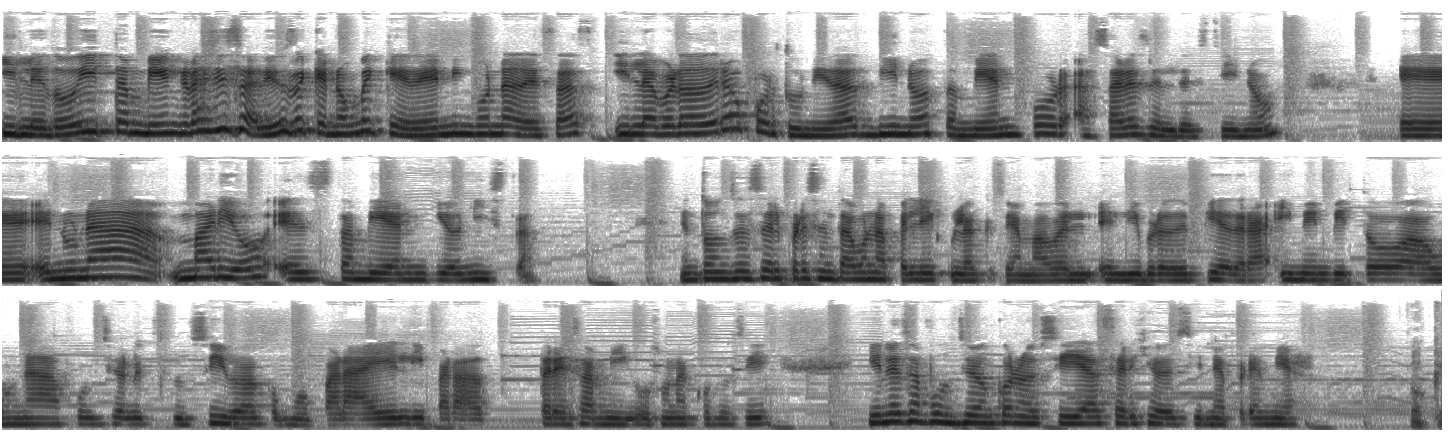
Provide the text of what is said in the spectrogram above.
Y le doy también gracias a Dios de que no me quedé en ninguna de esas. Y la verdadera oportunidad vino también por azares del destino. Eh, en una, Mario es también guionista. Entonces él presentaba una película que se llamaba el, libro de piedra y me invitó a una función exclusiva como para él y para tres amigos, una cosa así. Y en esa función conocí a Sergio de Cine Premier. Ok.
